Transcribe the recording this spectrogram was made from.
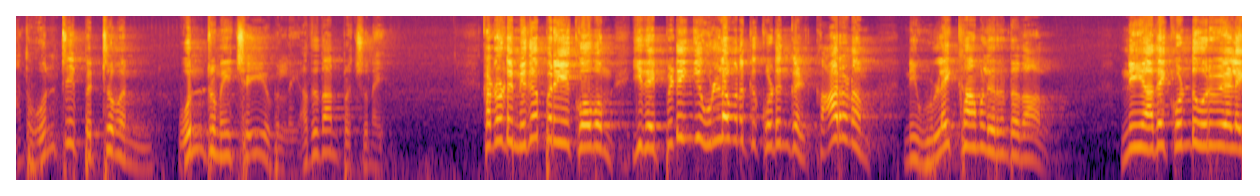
அந்த ஒன்றை பெற்றவன் ஒன்றுமே செய்யவில்லை. அதுதான் பிரச்சனை. கடவுளுடைய மிகப்பெரிய கோபம் இதை பிடுங்கி உள்ளவனுக்கு கொடுங்கள். காரணம் நீ உழைக்காமல் இருந்ததால் நீ அதை கொண்டு ஒருவேளை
